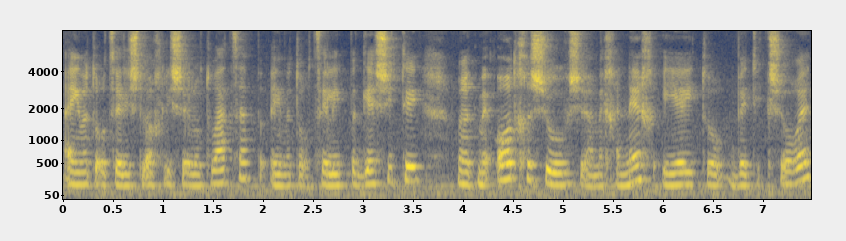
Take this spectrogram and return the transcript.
האם אתה רוצה לשלוח לי שאלות וואטסאפ? האם אתה רוצה להיפגש איתי? זאת אומרת, מאוד חשוב שהמחנך יהיה איתו בתקשורת,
